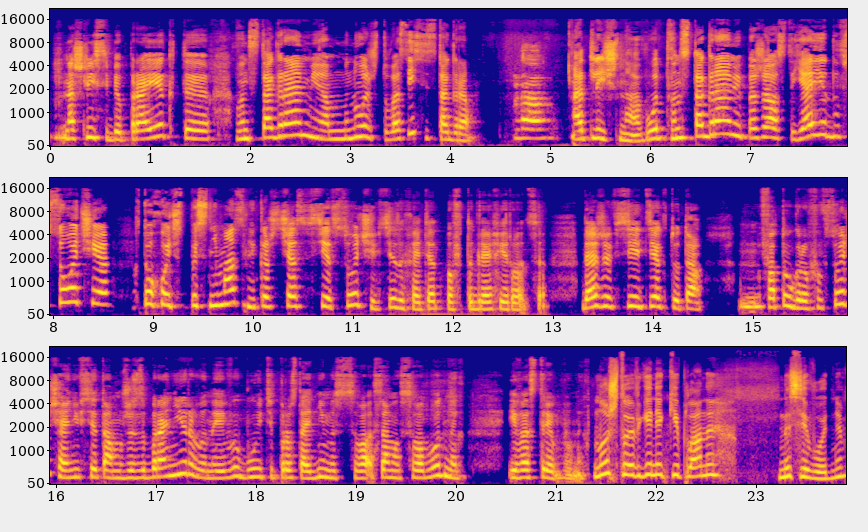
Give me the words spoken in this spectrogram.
нашли себе проекты. В Инстаграме множество. У вас есть Инстаграм? Да. Отлично. Вот в Инстаграме, пожалуйста, я еду в Сочи. Кто хочет посниматься, мне кажется, сейчас все в Сочи, все захотят пофотографироваться. Даже все те, кто там фотографы в Сочи, они все там уже забронированы, и вы будете просто одним из самых свободных и востребованных. Ну что, Евгения, какие планы на сегодня?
